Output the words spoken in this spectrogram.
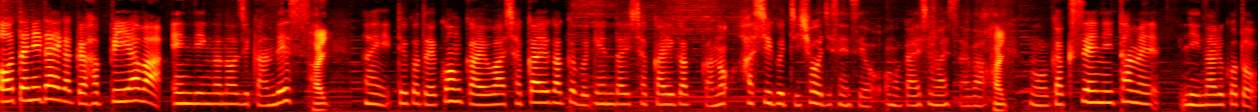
大谷大学ハッピーアワーエンディングのお時間です。はいはい、ということで今回は社会学部現代社会学科の橋口昌司先生をお迎えしましたが、はい、もう学生にためになること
